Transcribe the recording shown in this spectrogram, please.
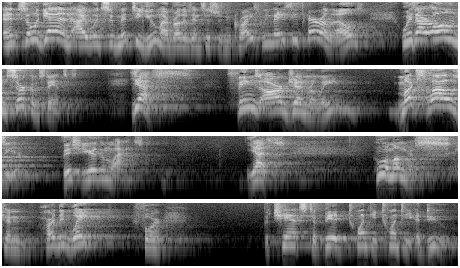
And so, again, I would submit to you, my brothers and sisters in Christ, we may see parallels with our own circumstances. Yes, things are generally much lousier this year than last. Yes, who among us can hardly wait for the chance to bid 2020 adieu?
